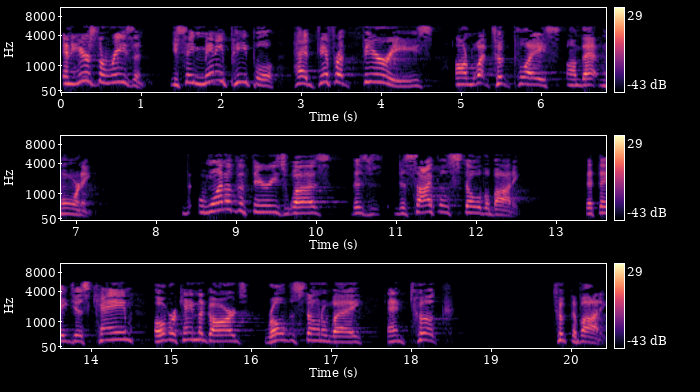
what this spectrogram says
And here's the reason. You see, many people had different theories on what took place on that morning. One of the theories was the disciples stole the body. That they just came, overcame the guards, rolled the stone away, and took, took the body.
